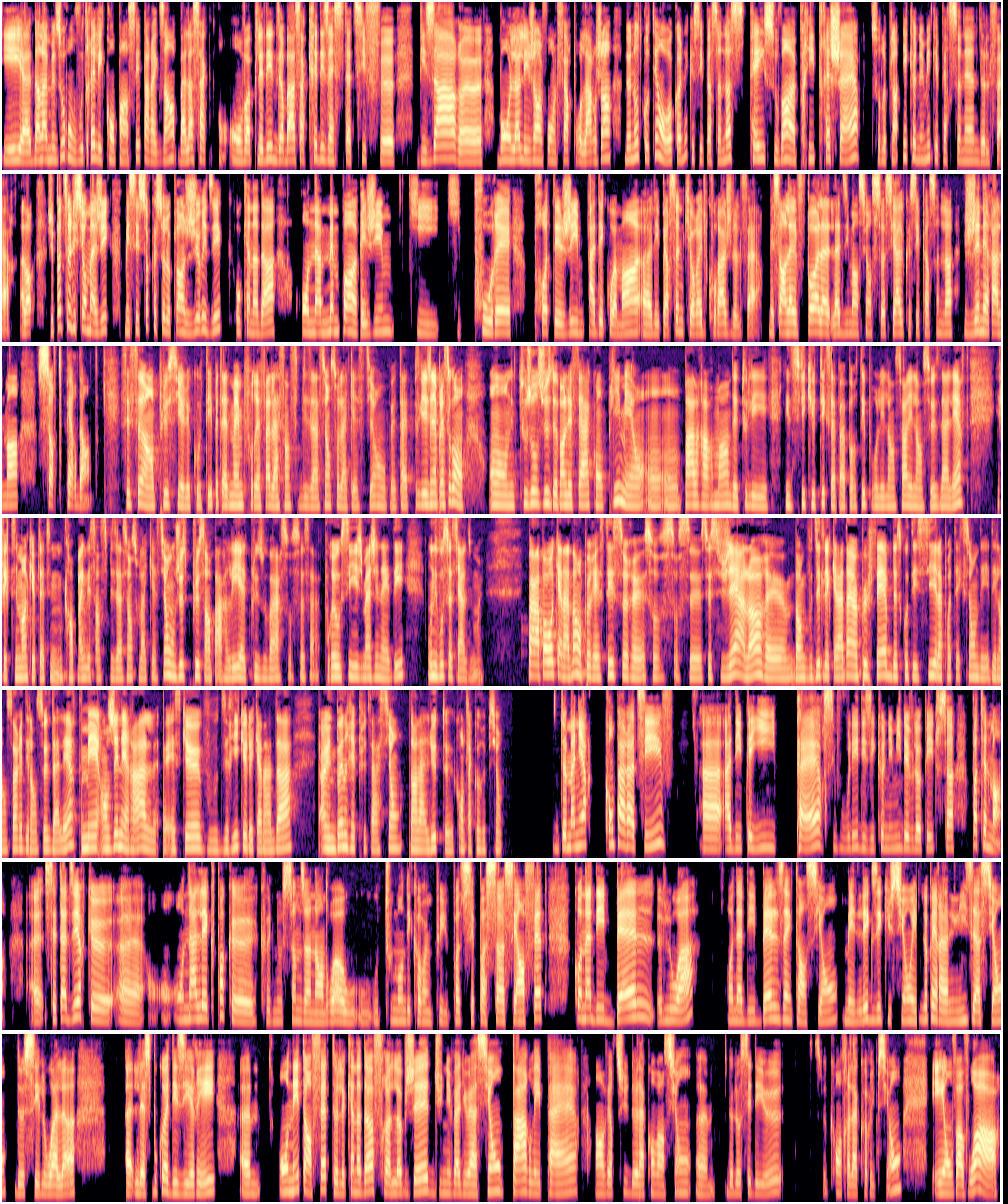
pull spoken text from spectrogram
Et euh, dans la mesure où on voudrait les compenser, par exemple, ben là, on va plaider de dire, ben, ça crée des incitatifs euh, bizarres. Bon, là, les gens vont le faire pour l'argent. D'un autre côté, on reconnaît que ces personnes-là payent souvent un prix très cher sur le plan économique et personnel de le faire. Alors, j'ai pas de solution magique, mais c'est sûr que sur le plan juridique au Canada, on n'a même pas un régime qui, qui pourrait protéger adéquatement euh, les personnes qui auraient le courage de le faire. Mais ça n'enlève pas la, dimension sociale que ces personnes-là, généralement, sortent perdantes. C'est ça. En plus, il y a le côté, peut-être même, il faudrait faire de la sensibilisation sur la question, peut-être. Parce que j'ai l'impression qu'on on est toujours juste devant le fait accompli, mais on, parle rarement de toutes les, difficultés que ça peut apporter pour les lanceurs, les lanceuses d'alerte. Effectivement, qu'il y a peut-être une campagne de sensibilisation sur la question ou juste plus en parler, être plus ouvert sur ça, ça pourrait aussi, j'imagine, aider au niveau social du par rapport au Canada, on peut rester sur, euh, ce, sujet. Alors, euh, donc, vous dites le Canada est un peu faible de ce côté-ci, la protection des, lanceurs et des lanceuses d'alerte. Mais en général, est-ce que vous diriez que le Canada a une bonne réputation dans la lutte contre la corruption? De manière comparative à, à des pays pairs, si vous voulez, des économies développées, tout ça, pas tellement. Euh, c'est-à-dire que euh, on n'allègue pas que, nous sommes un endroit où, tout le monde est corrompu. C'est pas ça. C'est en fait qu'on a des belles lois, on a des belles intentions, mais l'exécution et l'opéralisation de ces lois-là euh, laisse beaucoup à désirer. Euh, on est en fait, le Canada fera l'objet d'une évaluation par les pairs en vertu de la Convention de l'OCDE contre la corruption et on va voir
